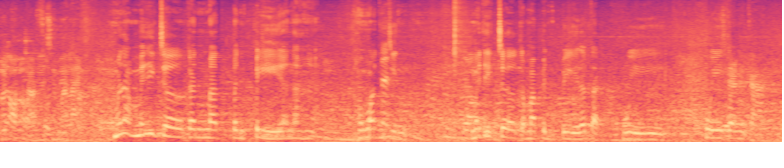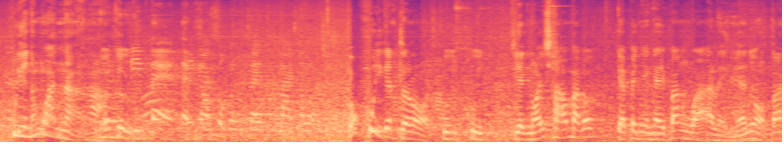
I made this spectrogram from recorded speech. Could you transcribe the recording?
ที่ออกจากสุดเมื่อไหร่ครับไม่ได้ไม่ได้เจอกันมาเป็นปีแล้วนะฮะ เพราะว่าจริงๆไม่ได้เจอกันมาเป็นปีแล้วแต่คุยคุยกันคุยกันทั้งวันน่ะก็คือแต่แต่พี่ออกส่งกำลังใจทางไลน์ตลอดก็คุยกันตลอดคุยคุยอย่างน้อยเช้ามาก็แกเป็นยังไงบ้างวะอะไรอย่างเงี้ยนึกออกป่ะ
